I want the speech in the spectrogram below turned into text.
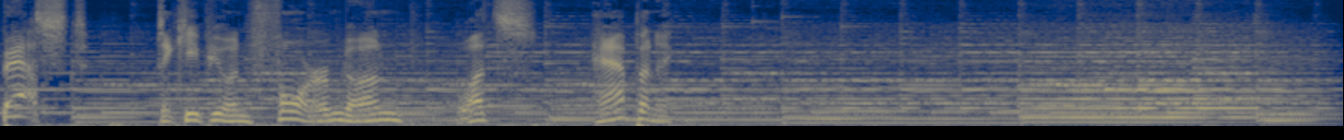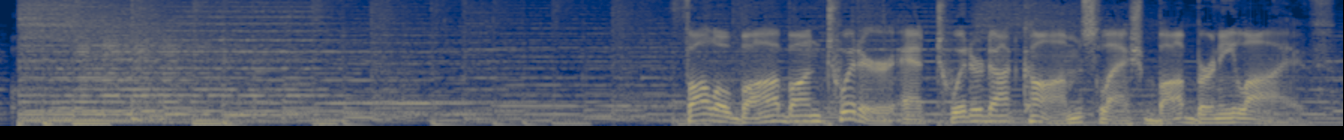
best to keep you informed on what's happening. Follow Bob on Twitter at twitter.com slash Bob Live.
